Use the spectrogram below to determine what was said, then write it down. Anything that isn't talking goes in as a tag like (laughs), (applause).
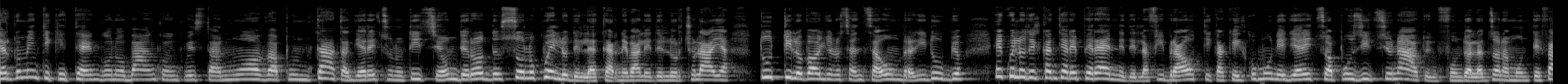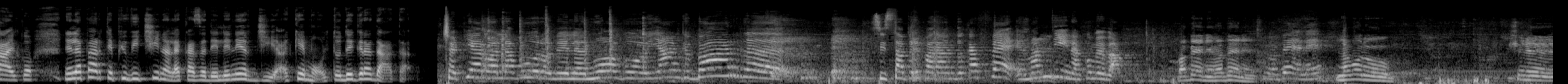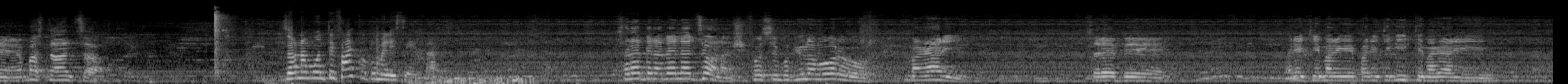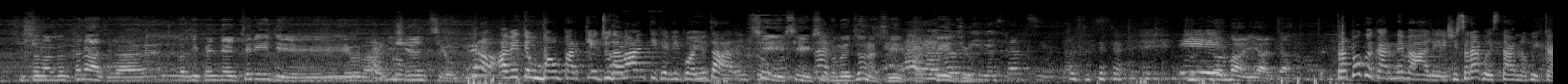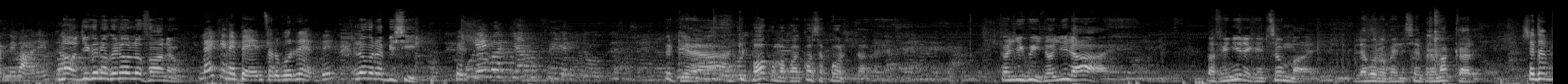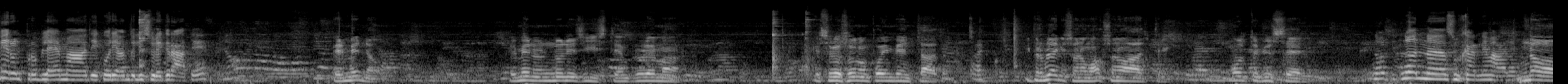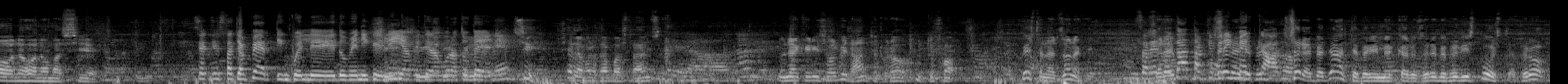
Gli argomenti che tengono banco in questa nuova puntata di Arezzo Notizie on the road sono quello del carnevale dell'Orciolaia, tutti lo vogliono senza ombra di dubbio, e quello del cantiere perenne della fibra ottica che il comune di Arezzo ha posizionato in fondo alla zona Montefalco, nella parte più vicina alla Casa dell'Energia, che è molto degradata. C'è Piero al lavoro nel nuovo Young Bar, si sta preparando caffè e Martina come va? Va bene, va bene. Va bene? Il lavoro ce n'è abbastanza. Zona Montefalco come le sembra? Sarebbe una bella zona, ci fosse un po' più lavoro, magari sarebbe parecchie, parecchie ditte magari si sono allontanate, la, la dipendente ride e ora ecco. licenzio. Però avete un buon parcheggio davanti che vi può aiutare? Insomma. Sì, sì, sì, eh. come zona sì, eh, parcheggio. (laughs) e... Normali, alta. Tra poco è carnevale, ci sarà quest'anno qui il carnevale? No, dicono che non lo fanno. Lei che ne pensa? Lo vorrebbe? Lo vorrebbe sì. Perché? Perché anche poco ma qualcosa porta. Togli qui, togli là e va a finire che insomma il lavoro viene sempre a mancare. C'è davvero il problema dei coriandoli sulle grate? Per me no. Per me non, non esiste, è un problema che se lo sono un po' inventato. Ecco. I problemi sono, sono altri, molto più seri. No, non sul carnevale? No, no, no, ma sì. Siete stati aperti in quelle domeniche sì, lì? Avete sì, lavorato sì, bene? Sì, si è lavorato abbastanza. Non è che risolve tanto, però tutto fa. Questa è una zona che sarebbe, sarebbe adatta anche per il mercato. sarebbe adatta per il mercato, sarebbe predisposta, però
